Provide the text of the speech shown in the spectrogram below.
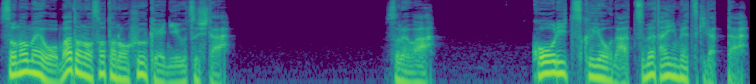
その目を窓の外の風景に移した。それは凍りつくような冷たい目つきだった。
